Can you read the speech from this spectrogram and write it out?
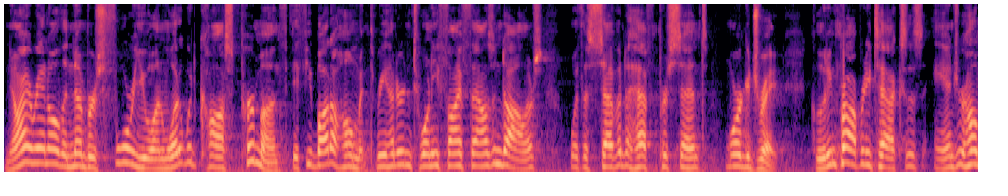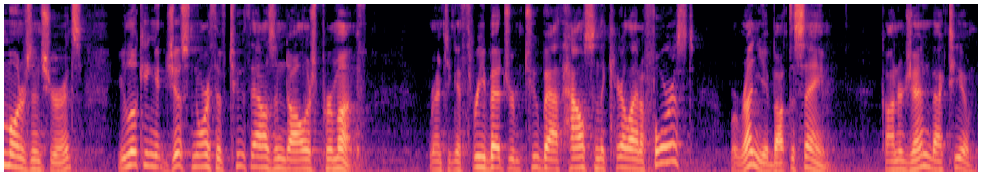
Now, I ran all the numbers for you on what it would cost per month if you bought a home at $325,000 with a 7.5% mortgage rate, including property taxes and your homeowner's insurance. You're looking at just north of $2,000 per month. Renting a three bedroom, two bath house in the Carolina Forest will run you about the same. Connor Jen, back to you.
